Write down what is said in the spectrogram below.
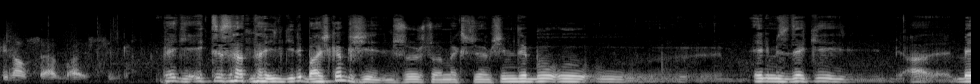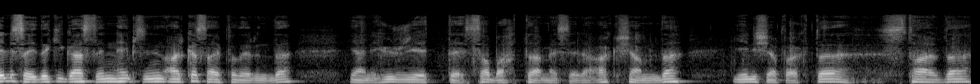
finans sermayesiyle? Peki iktisatla ilgili başka bir şey bir soru sormak istiyorum. Şimdi bu elimizdeki belli sayıdaki gazetenin hepsinin arka sayfalarında yani Hürriyet'te, Sabah'ta mesela, akşamda, Yeni Şafak'ta, Star'da,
